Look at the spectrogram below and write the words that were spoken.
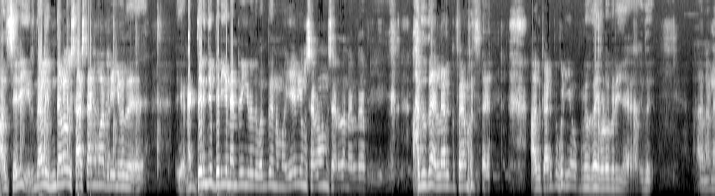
அது சரி இருந்தாலும் இந்த அளவுக்கு சாஷ்டாங்கமா அப்படிங்கிறது எனக்கு தெரிஞ்ச பெரிய நன்றிங்கிறது வந்து நம்ம ஏவிஎம் சரவணன் சார் தான் நல்லா அப்படி. அதுதான் எல்லாருக்கும் ஃபேமஸ் அதுக்கு அடுத்தபடியாக உங்களுக்கு தான் இவ்வளோ பெரிய இது. அதனால்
